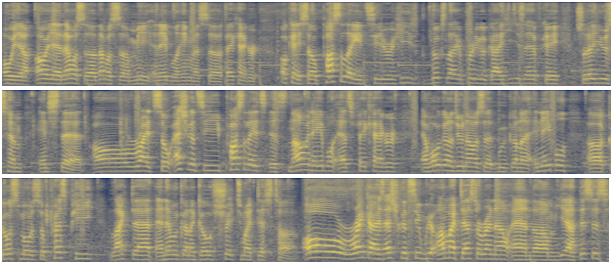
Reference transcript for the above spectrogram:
Oh yeah, oh yeah, that was, uh, that was uh, me enabling him as a fake hacker. Okay, so Postulates here, he looks like a pretty good guy. He's AFK, so they use him instead. Alright, so as you can see, Postulates is now enabled as fake hacker. And what we're gonna do now is that we're gonna enable uh, ghost mode. So press P like that, and then we're gonna go straight to my desktop. Alright guys, as you can see, we're on my desktop right now, and um, yeah, this is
